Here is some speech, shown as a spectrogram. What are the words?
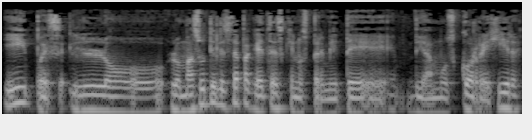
Y pues lo, lo más útil de este paquete es que nos permite, eh, digamos, corregir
